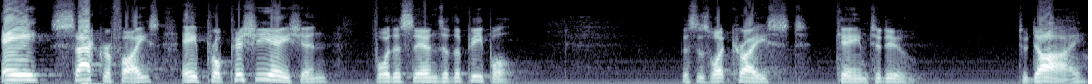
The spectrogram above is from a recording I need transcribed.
a sacrifice, a propitiation for the sins of the people. This is what Christ came to do to die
